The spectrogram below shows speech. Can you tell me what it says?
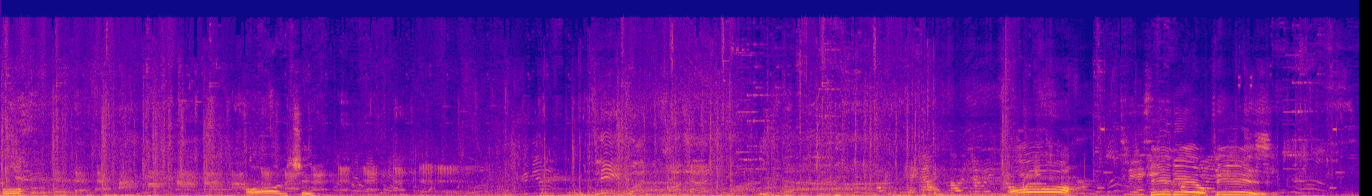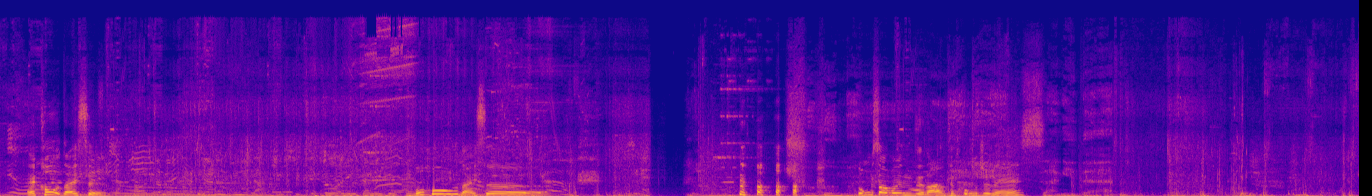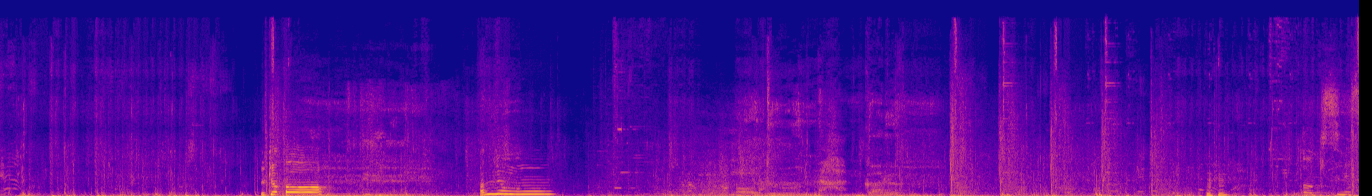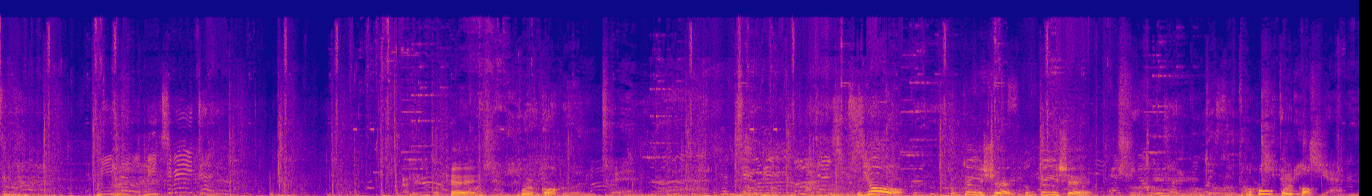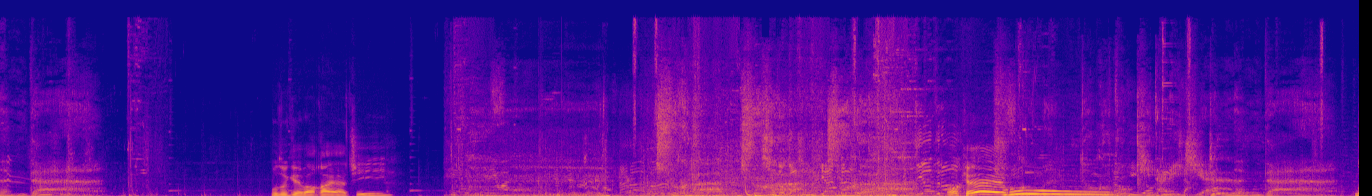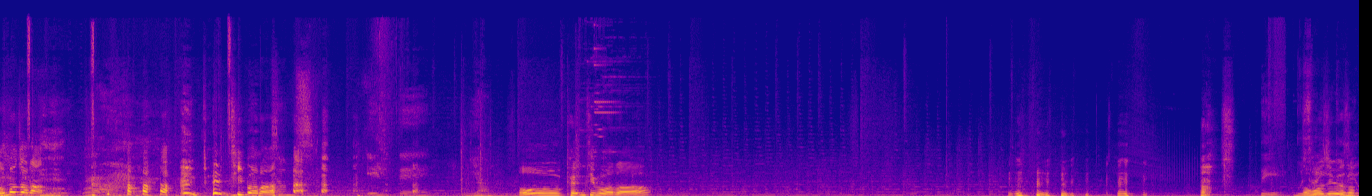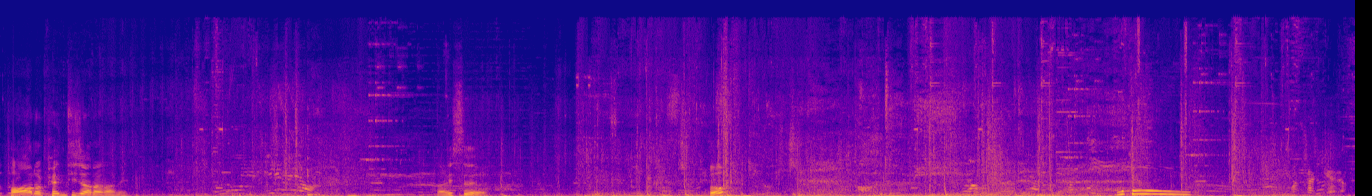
어? 어 미친. 어! 필이에요 필. 에코 나이스. 오호 나이스. 똥 싸고 있는데 나한테 뽕 주네. 이겼다. 안녕. 어두운 한가름. 오케이. 쏠 거. 이겨! 뚱땡이 쉑, 뚱땡이 쉑. 호호 볼거 모두게 막아야지. 오케이. 후. 기다리지 않는다 넘어져라. 팬티 봐라. 점수 1대 0. 어우 팬티 봐라. 넘어지면서 바로 팬티 자랑하네. 나이스. 어? 오호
